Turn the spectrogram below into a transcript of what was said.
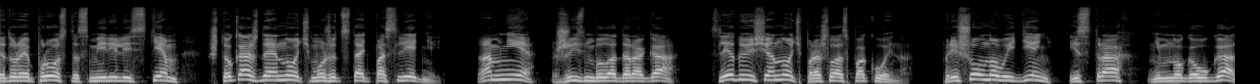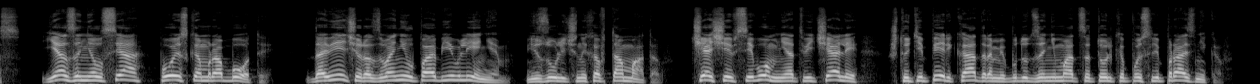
которые просто смирились с тем, что каждая ночь может стать последней. А мне жизнь была дорога. Следующая ночь прошла спокойно. Пришел новый день, и страх немного угас. Я занялся поиском работы. До вечера звонил по объявлениям из уличных автоматов. Чаще всего мне отвечали, что теперь кадрами будут заниматься только после праздников.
